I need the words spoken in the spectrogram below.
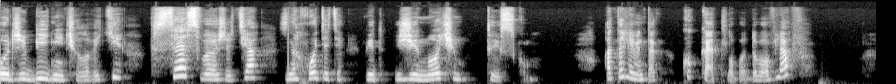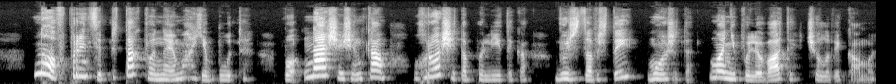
Отже, бідні чоловіки все своє життя знаходяться під жіночим тиском. А далі він так кокетливо додавав. Ну, в принципі, так воно і має бути. Бо нашим жінкам гроші та політика, ви ж завжди можете маніпулювати чоловіками.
